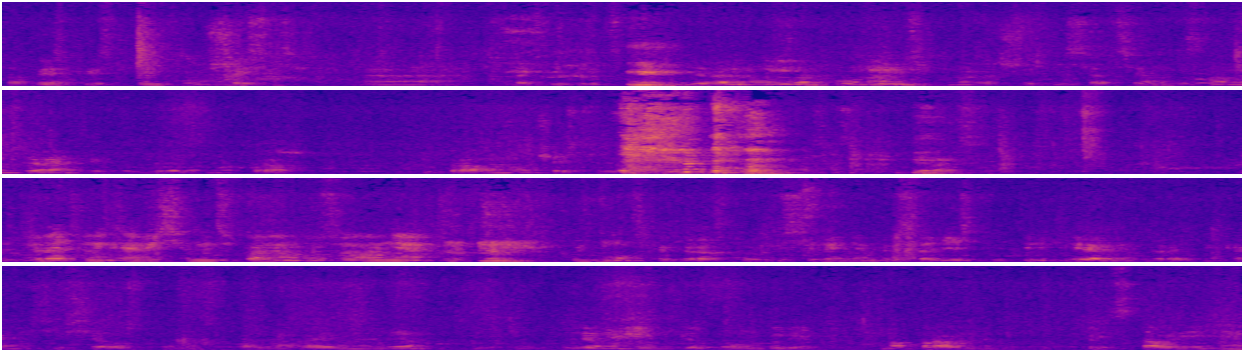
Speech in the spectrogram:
В соответствии с пунктом 6 э, статьи 35 Федерального закона номер 67 об основных гарантиях избирательных прав и права на участие в Российской Федерации Избирательная комиссия муниципального образования Кузьмовское городское поселение при содействии территориальной избирательной комиссии Селовского муниципального района Лен были направлены представления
